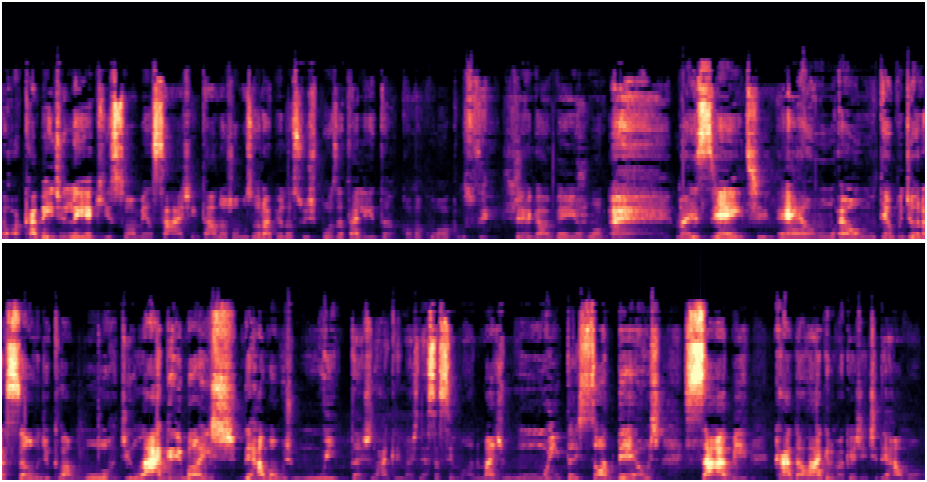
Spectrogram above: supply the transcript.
acabei de ler aqui sua mensagem, tá? Nós vamos orar pela sua esposa Talita. Coloca o óculos pra enxergar bem, amor. Mas, gente, é um, é um tempo de oração, de clamor, de lágrimas. Derramamos muitas lágrimas nessa semana, mas muitas. Só Deus sabe cada lágrima que a gente derramou.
